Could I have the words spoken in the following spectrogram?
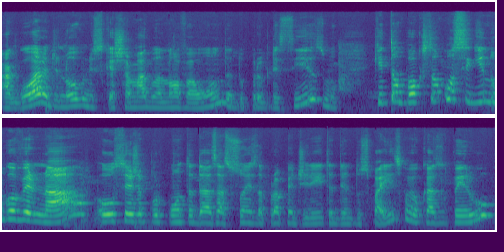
agora, de novo, nisso que é chamado uma nova onda do progressismo, que tampouco estão conseguindo governar, ou seja, por conta das ações da própria direita dentro dos países, como é o caso do Peru,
